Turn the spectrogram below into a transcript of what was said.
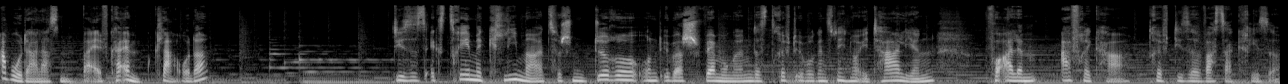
Abo dalassen bei 11KM. Klar, oder? Dieses extreme Klima zwischen Dürre und Überschwemmungen, das trifft übrigens nicht nur Italien, vor allem Afrika trifft diese Wasserkrise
